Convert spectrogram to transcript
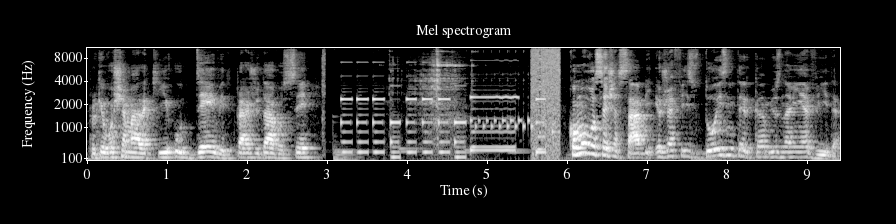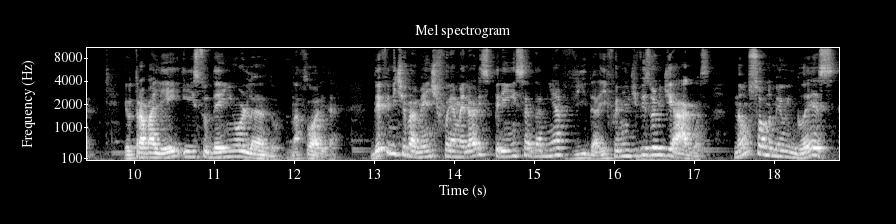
porque eu vou chamar aqui o David para ajudar você. Como você já sabe, eu já fiz dois intercâmbios na minha vida. Eu trabalhei e estudei em Orlando, na Flórida. Definitivamente foi a melhor experiência da minha vida e foi um divisor de águas, não só no meu inglês,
